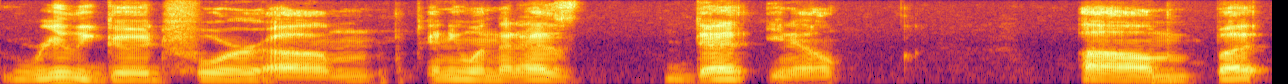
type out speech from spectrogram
really good for um, anyone that has debt. You know, um, but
